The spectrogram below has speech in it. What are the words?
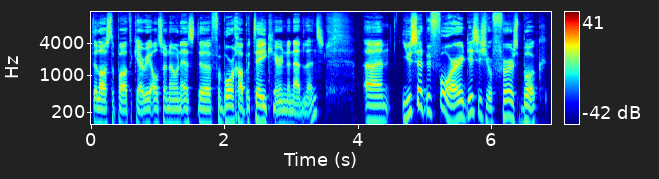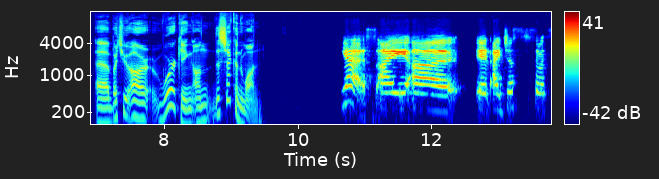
The Last Apothecary, also known as the Verborgen Apotheek here in the Netherlands. Um, you said before this is your first book, uh, but you are working on the second one. Yes, I uh, it I just so it's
